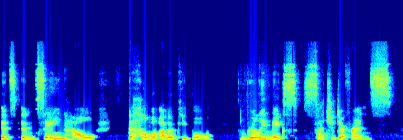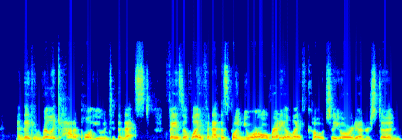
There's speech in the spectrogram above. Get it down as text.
it's insane how the help of other people really makes such a difference and they can really catapult you into the next phase of life and at this point you were already a life coach so you already understood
